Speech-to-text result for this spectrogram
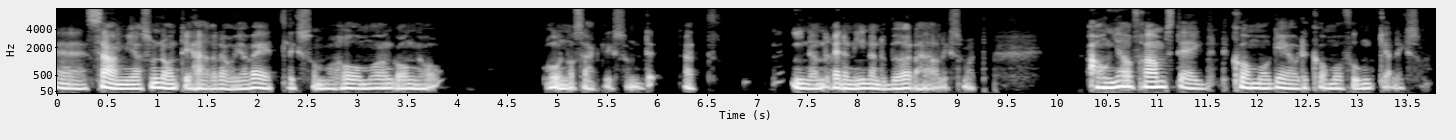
eh, Samja som då inte är här idag, jag vet liksom hur många gånger hon har sagt liksom att innan, redan innan du började här liksom att ja, hon gör framsteg, det kommer att gå, det kommer att funka liksom.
